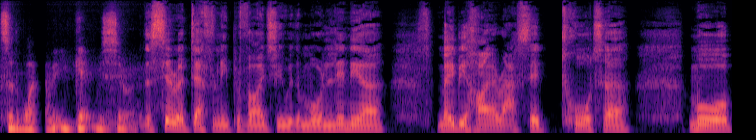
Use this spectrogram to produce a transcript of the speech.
to the wine that you get with Syrah. The Syrah definitely provides you with a more linear, maybe higher acid, tauter, more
